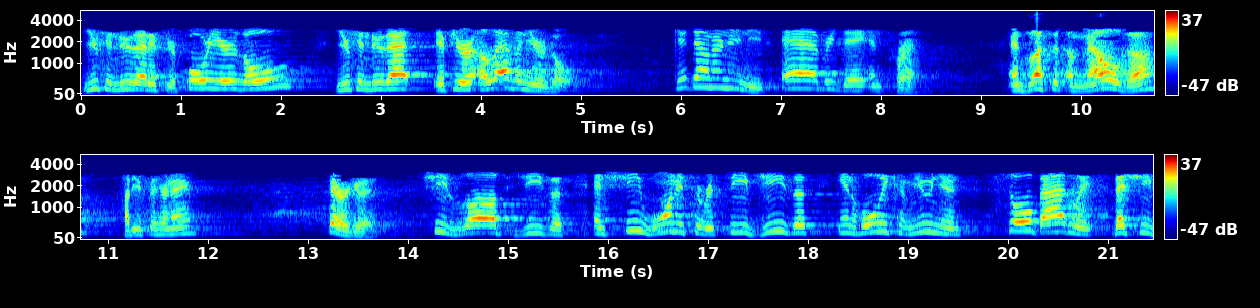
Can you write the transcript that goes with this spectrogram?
You can do that if you're four years old. You can do that if you're 11 years old. Get down on your knees every day and pray. And blessed Imelda, how do you say her name? Very good. She loved Jesus and she wanted to receive Jesus in Holy Communion so badly that she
